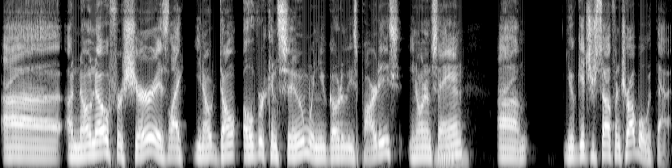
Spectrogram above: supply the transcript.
uh, a no-no for sure is like you know don't overconsume when you go to these parties. You know what I'm saying? Um, you'll get yourself in trouble with that.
